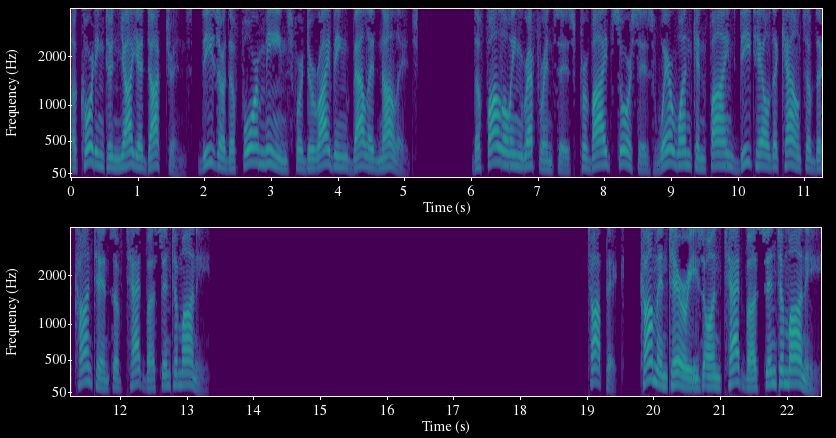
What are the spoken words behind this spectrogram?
According to Nyaya doctrines, these are the four means for deriving valid knowledge. The following references provide sources where one can find detailed accounts of the contents of Tattva Cintamani. Topic: Commentaries on Tattva Cintamani.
